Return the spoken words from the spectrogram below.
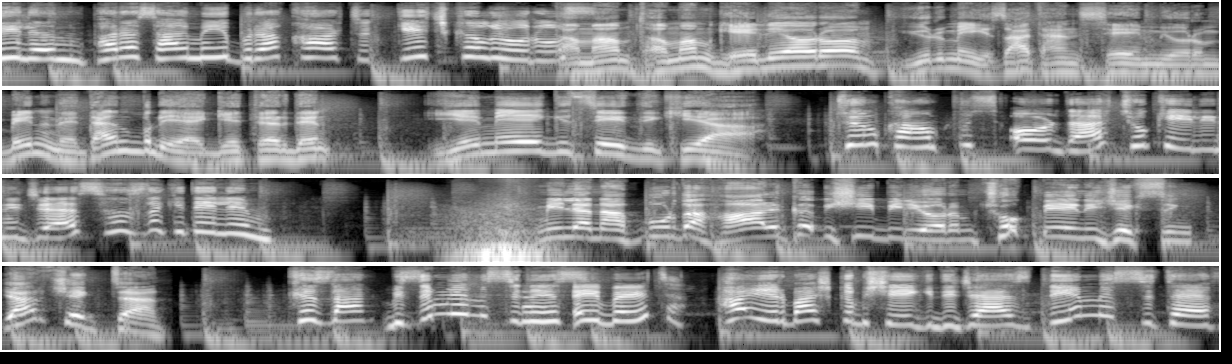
Dylan para saymayı bırak artık. Geç kalıyoruz. Tamam tamam geliyorum. Yürümeyi zaten sevmiyorum. Beni neden buraya getirdin? Yemeğe gitseydik ya. Tüm kampüs orada. Çok eğleneceğiz. Hızlı gidelim. Milana burada harika bir şey biliyorum. Çok beğeneceksin. Gerçekten. Kızlar bizimle misiniz? Evet. Hayır başka bir şeye gideceğiz değil mi Steph?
